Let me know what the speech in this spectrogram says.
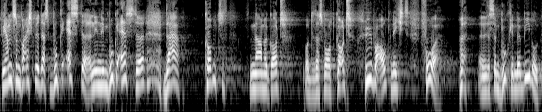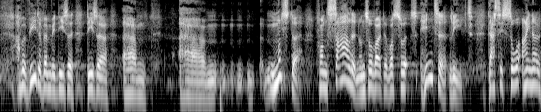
Wir haben zum Beispiel das Buch Esther. Und in dem Buch Esther, da kommt der Name Gott oder das Wort Gott überhaupt nicht vor. Das ist ein Buch in der Bibel. Aber wieder, wenn wir diese, diese ähm, ähm, Muster von Zahlen und so weiter, was so hinter liegt, das ist so eine,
